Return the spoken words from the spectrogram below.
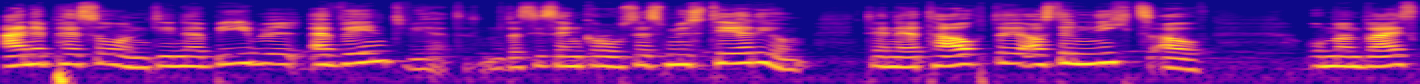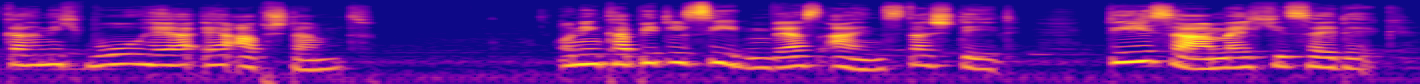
Eine Person, die in der Bibel erwähnt wird. Und das ist ein großes Mysterium, denn er tauchte aus dem Nichts auf und man weiß gar nicht, woher er abstammt. Und in Kapitel 7, Vers 1, da steht, dieser Melchisedek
